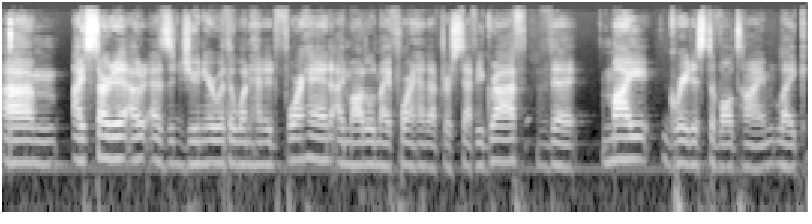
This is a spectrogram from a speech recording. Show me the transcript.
Um, I started out as a junior with a one-handed forehand. I modeled my forehand after Steffi Graf, the my greatest of all time, like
